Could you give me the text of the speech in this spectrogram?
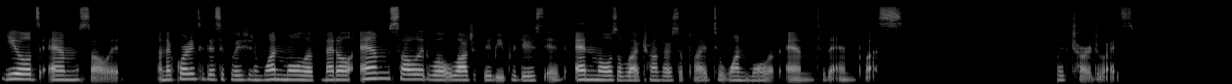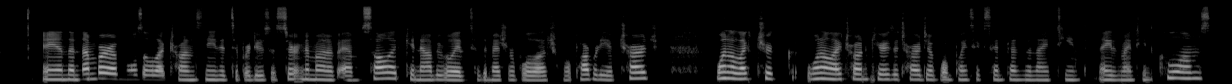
yields m solid. And according to this equation, one mole of metal m solid will logically be produced if n moles of electrons are supplied to one mole of m to the n plus, like charge-wise. And the number of moles of electrons needed to produce a certain amount of M solid can now be related to the measurable electrical property of charge. One electric one electron carries a charge of 1.6 times 10 to the 19th, negative 19th coulombs.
